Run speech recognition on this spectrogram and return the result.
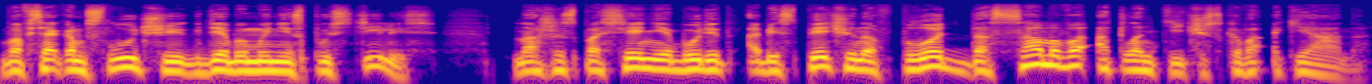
Во всяком случае, где бы мы ни спустились, наше спасение будет обеспечено вплоть до самого Атлантического океана.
